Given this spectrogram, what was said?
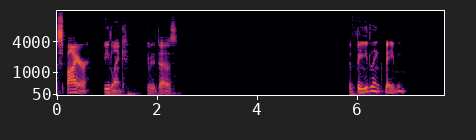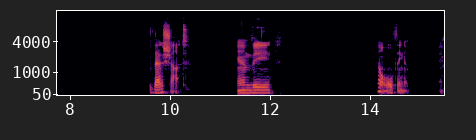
Aspire Feedlink. See what it does. The Feedlink, baby. Give that a shot and the whole thing. Okay.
